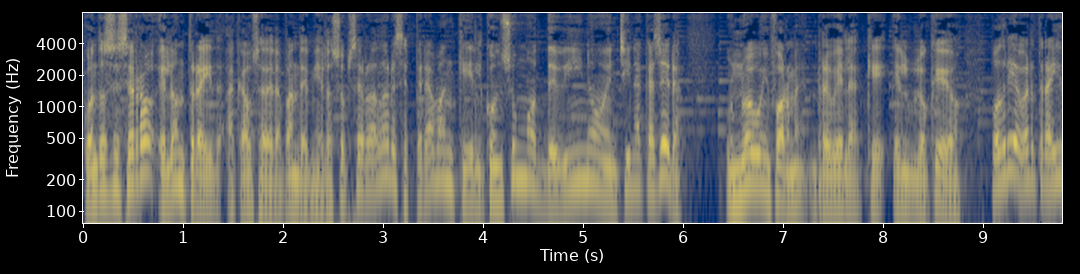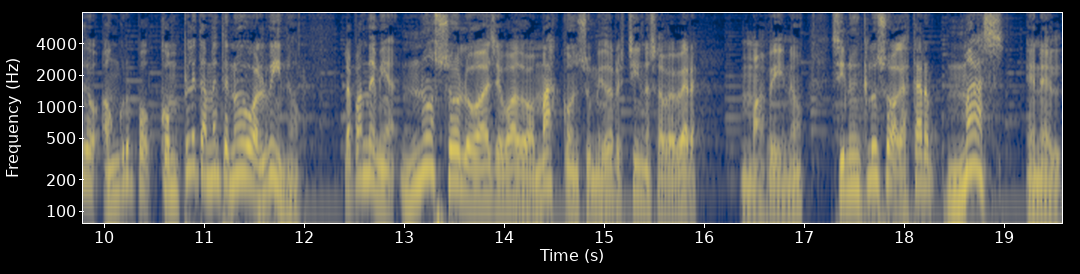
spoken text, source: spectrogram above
Cuando se cerró el on-trade a causa de la pandemia, los observadores esperaban que el consumo de vino en China cayera. Un nuevo informe revela que el bloqueo podría haber traído a un grupo completamente nuevo al vino. La pandemia no solo ha llevado a más consumidores chinos a beber más vino, sino incluso a gastar más en él,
